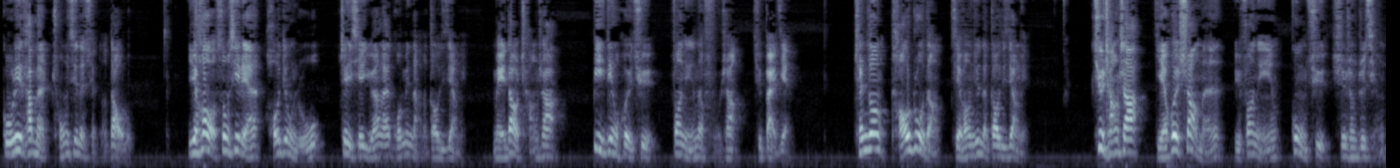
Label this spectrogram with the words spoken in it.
鼓励他们重新的选择道路。以后，宋希濂、侯静茹这些原来国民党的高级将领，每到长沙，必定会去方鼎英的府上。去拜见陈赓、陶铸等解放军的高级将领，去长沙也会上门与方鼎英共叙师生之情。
